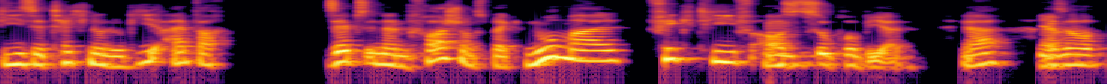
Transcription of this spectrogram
diese Technologie einfach selbst in einem Forschungsprojekt nur mal fiktiv mhm. auszuprobieren. Ja? ja, also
